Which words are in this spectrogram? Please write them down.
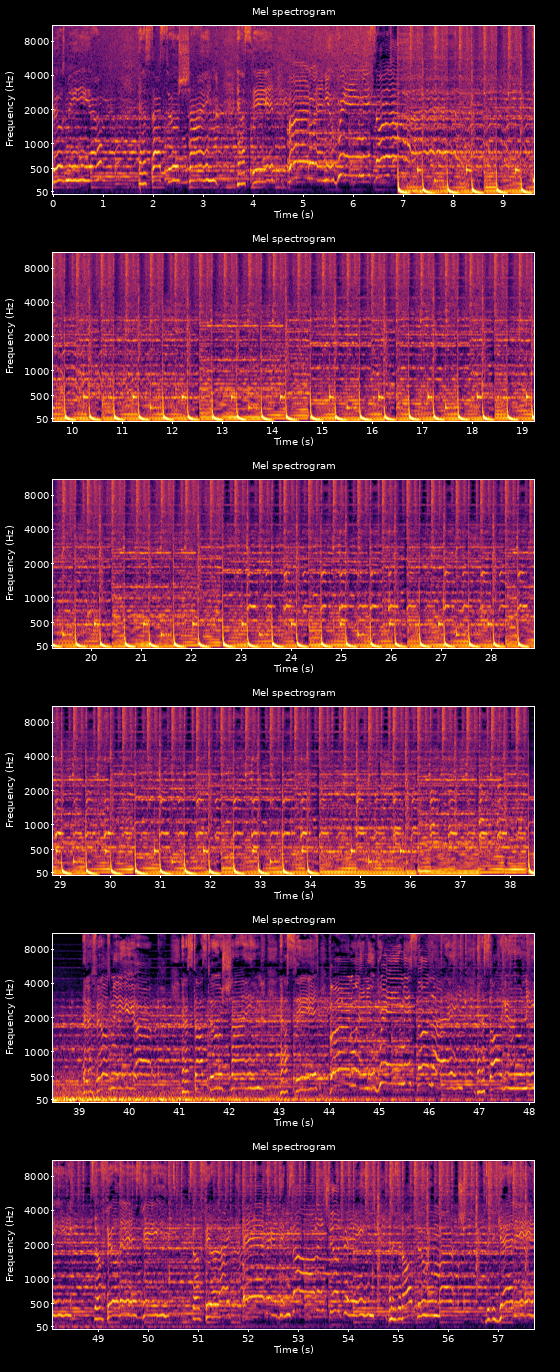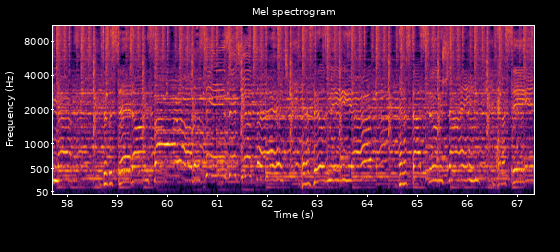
fills me up and it starts to shine and I see and it starts to shine, and I see it.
